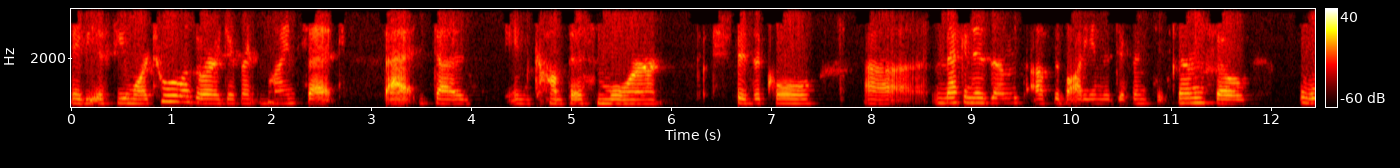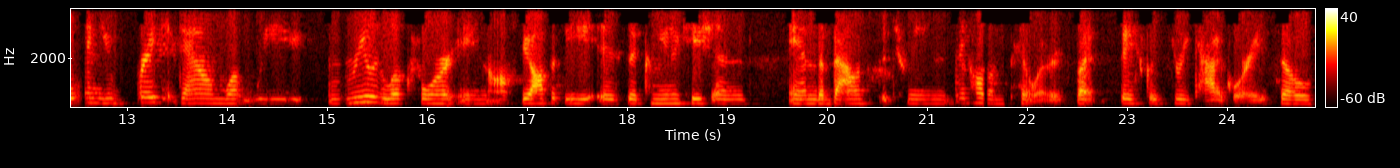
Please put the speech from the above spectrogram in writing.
maybe a few more tools or a different mindset that does encompass more physical uh, mechanisms of the body and the different systems. So when you break it down, what we really look for in osteopathy is the communication and the balance between, they call them pillars, but basically three categories. So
